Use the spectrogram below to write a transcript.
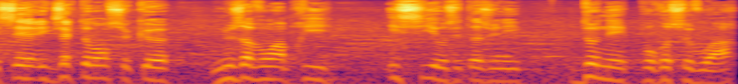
Et c'est exactement ce que nous avons appris ici aux États-Unis. Donner pour recevoir.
